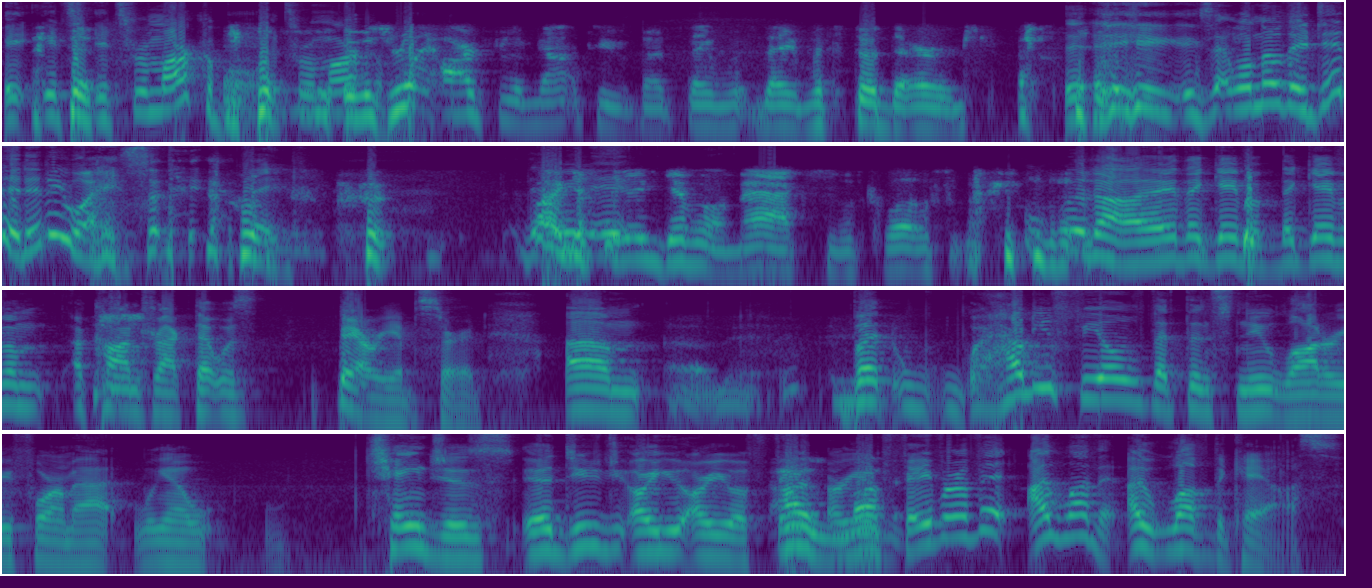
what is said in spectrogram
It, it's it's remarkable. It's remarkable. It was really hard for them not to, but they they withstood the urge. Exactly. Well, no, they did it anyway. So they, they, I, mean, guess they it- didn't give him a max. It was close. no, they, they gave him they gave him a contract that was very absurd. Um, Oh, but how do you feel that this new lottery format, you know, changes? Uh, do you, are you are you a fa- are you in it. favor of it? I love it. I love the chaos.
